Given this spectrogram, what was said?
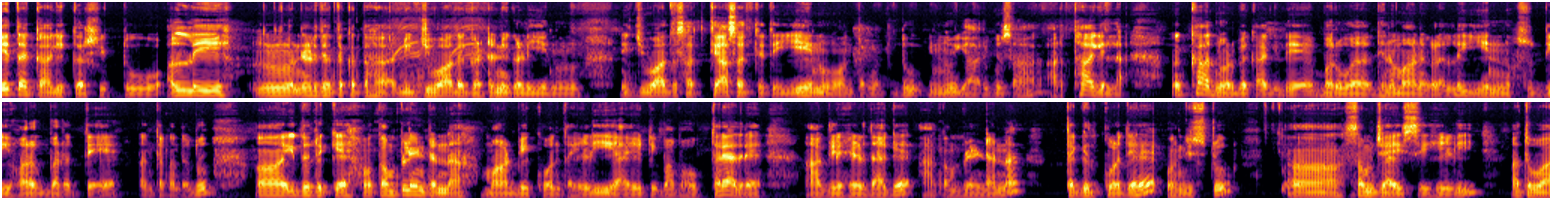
ಏತಕ್ಕಾಗಿ ಕರೆಸಿತ್ತು ಅಲ್ಲಿ ನಡೆದಿರತಕ್ಕಂತಹ ನಿಜವಾದ ಘಟನೆಗಳೇನು ನಿಜವಾದ ಸತ್ಯಾಸತ್ಯತೆ ಏನು ಅಂತಕ್ಕಂಥದ್ದು ಇನ್ನೂ ಯಾರಿಗೂ ಸಹ ಅರ್ಥ ಆಗಿಲ್ಲ. ಕಾದು ನೋಡಬೇಕಾಗಿದೆ, ಬರುವ ದಿನಮಾನಗಳಲ್ಲಿ ಏನು ಸುದ್ದಿ ಹೊರಗೆ ಬರುತ್ತೆ ಅಂತಕ್ಕಂಥದ್ದು. ಇದಕ್ಕೆ ಕಂಪ್ಲೇಂಟನ್ನು ಮಾಡಬೇಕು ಅಂತ ಹೇಳಿ ಐ ಐ ಟಿ ಬಾಬಾ ಹೋಗ್ತಾರೆ. ಆದರೆ ಆಗಲೇ ಹೇಳಿದಾಗೆ ಆ ಕಂಪ್ಲೇಂಟನ್ನು ತೆಗೆದುಕೊಳ್ಳದೆ ಒಂದಿಷ್ಟು ಸಮಜಾಯಿಸಿ ಹೇಳಿ ಅಥವಾ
